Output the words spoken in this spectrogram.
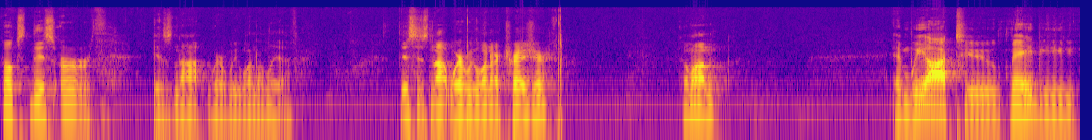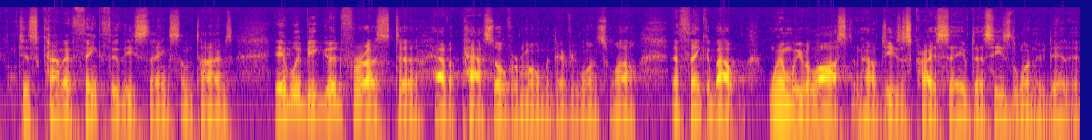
Folks, this earth is not where we want to live. This is not where we want our treasure. Come on. And we ought to maybe just kind of think through these things sometimes it would be good for us to have a Passover moment every once in a while and think about when we were lost and how Jesus Christ saved us. He's the one who did it.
